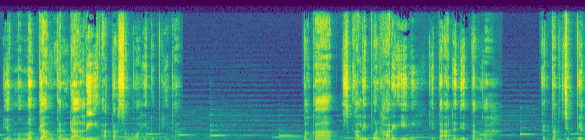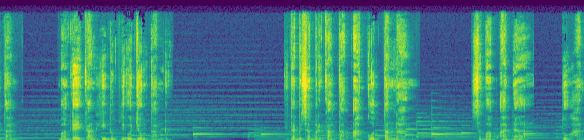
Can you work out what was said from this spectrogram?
Dia memegang kendali atas semua hidup kita. Maka, sekalipun hari ini kita ada di tengah keterjepitan, bagaikan hidup di ujung tanduk, kita bisa berkata, "Aku tenang, sebab ada Tuhan."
